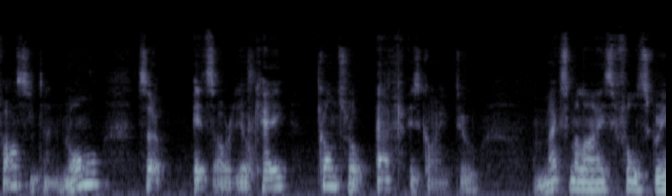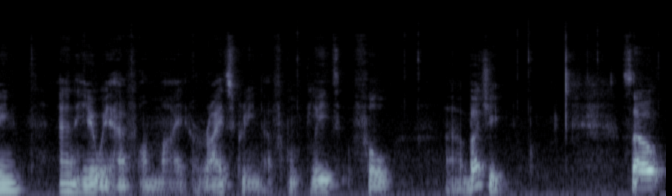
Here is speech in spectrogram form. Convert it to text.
faster than normal. So it's already okay. Control F is going to maximize full screen, and here we have on my right screen a complete full uh, Budgie. So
